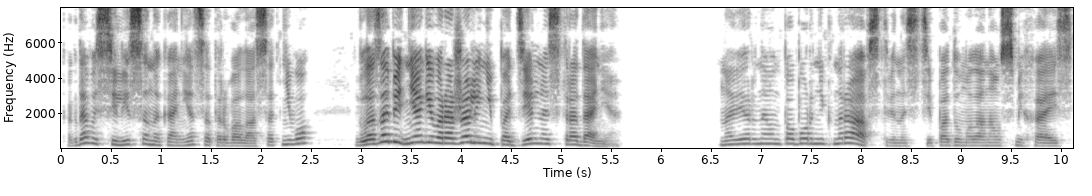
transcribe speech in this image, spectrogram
Когда Василиса наконец оторвалась от него, глаза бедняги выражали неподдельное страдание. «Наверное, он поборник нравственности», — подумала она, усмехаясь,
